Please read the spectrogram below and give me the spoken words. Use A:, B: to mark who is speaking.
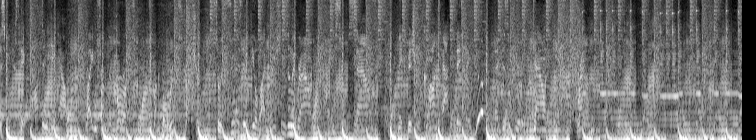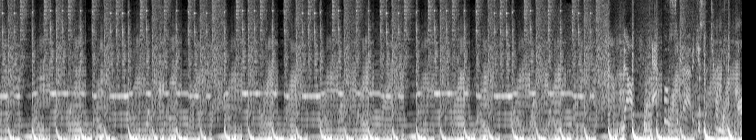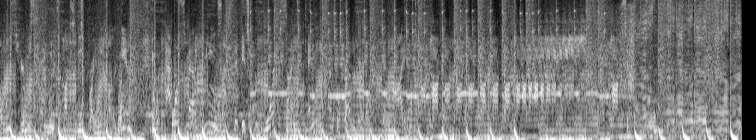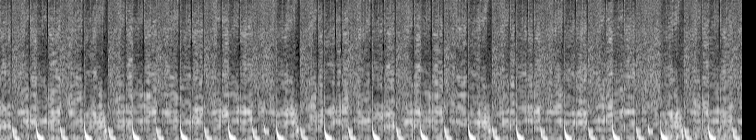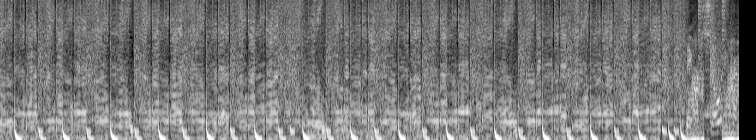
A: is because they often hang out right in front of the burrows or in front of a root structure. So as soon as they feel vibrations in the ground, any sort of sounds, make visual contact, they say and disappear down into the ground. Is it's a warning sign to any potential predator that I am to- to- to- to- to- to- to- toxic.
